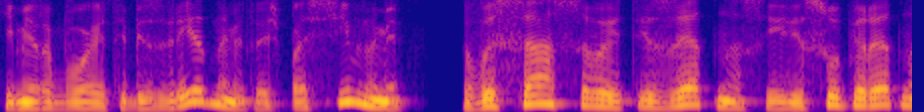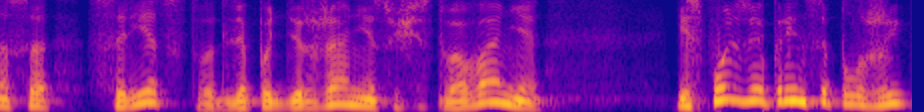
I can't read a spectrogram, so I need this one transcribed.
химеры бывают и безвредными, то есть пассивными, высасывает из этноса или суперэтноса средства для поддержания существования, используя принцип лжи,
